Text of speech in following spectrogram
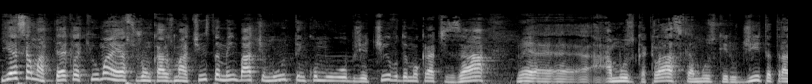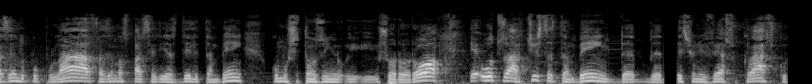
E essa é uma tecla que o maestro João Carlos Martins também bate muito, tem como objetivo democratizar né, a, música clássica, a música erudita, trazendo o popular, fazendo as parcerias dele também, como o Chitãozinho e, o Chororó. É, outros artistas também desse universo clássico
